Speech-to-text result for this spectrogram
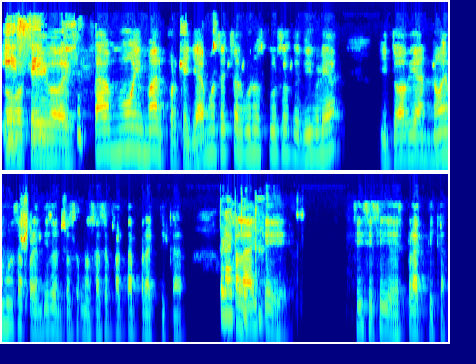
Como que digo, está muy mal porque ya hemos hecho algunos cursos de Biblia y todavía no hemos aprendido, entonces nos hace falta practicar. Ojalá hay que... Sí, sí, sí, es práctica.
